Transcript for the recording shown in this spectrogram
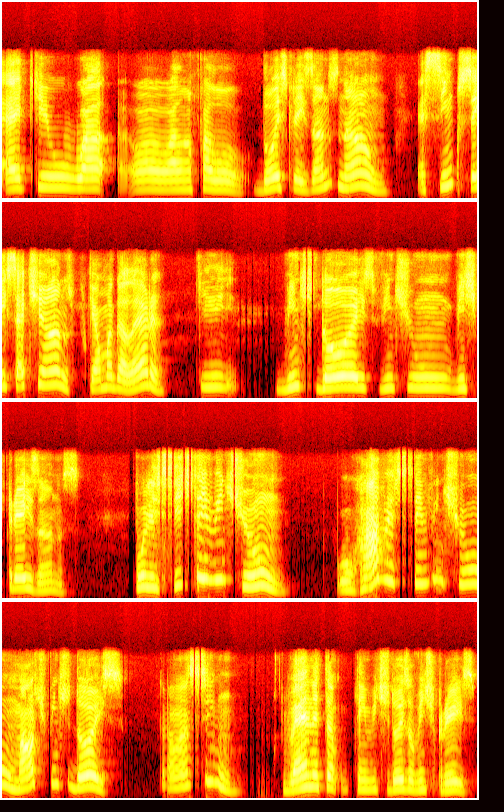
é que o, Alan falou dois, três anos, não é 5, 6, 7 anos, porque é uma galera que 22, 21, 23 anos. Pulisic tem 21, o Havertz tem 21, o Malt 22. Então, assim, Werner tem 22 ou 23.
